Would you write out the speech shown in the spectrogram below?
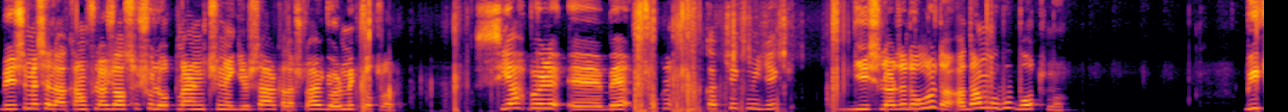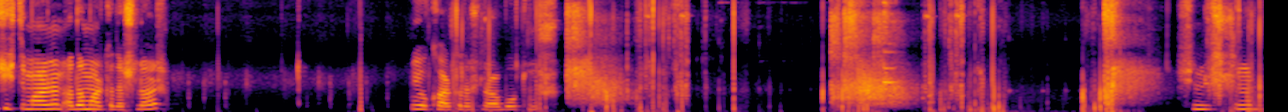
Birisi mesela kamuflaj alsa şöyle otların içine girse arkadaşlar görmek çok zor. Siyah böyle e, be çok dikkat çekmeyecek giysilerde de olur da adam mı bu bot mu? Büyük ihtimalle adam arkadaşlar. Yok arkadaşlar botmuş. Şimdi şunu bir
